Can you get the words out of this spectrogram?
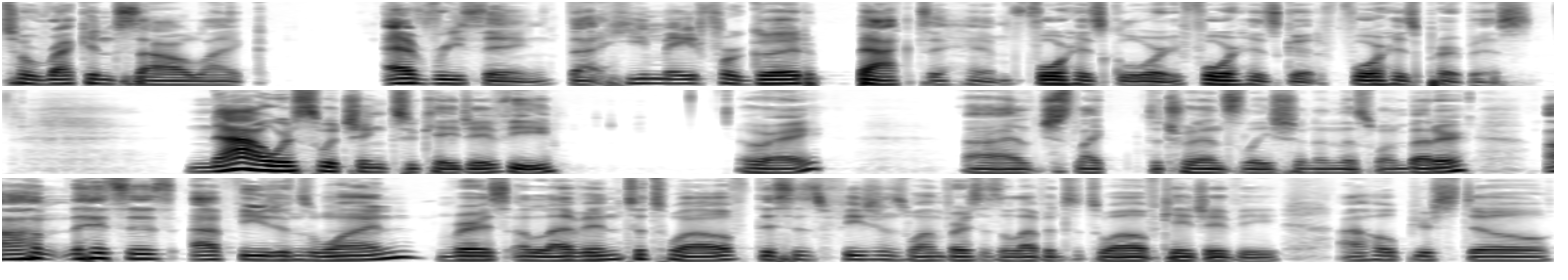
to reconcile like everything that he made for good back to him for his glory, for his good, for his purpose. Now we're switching to KJV. All right. Uh, just like the translation in this one better. Um, this is Ephesians 1, verse 11 to 12. This is Ephesians 1, verses 11 to 12, KJV. I hope you're still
